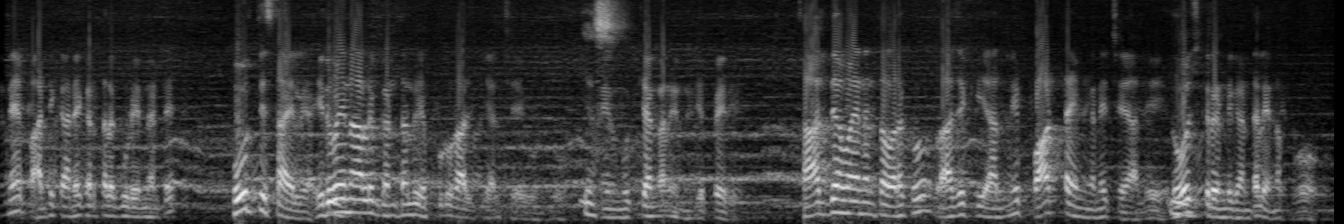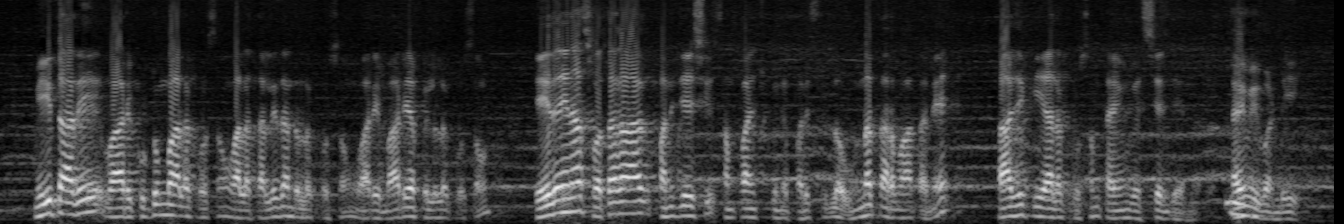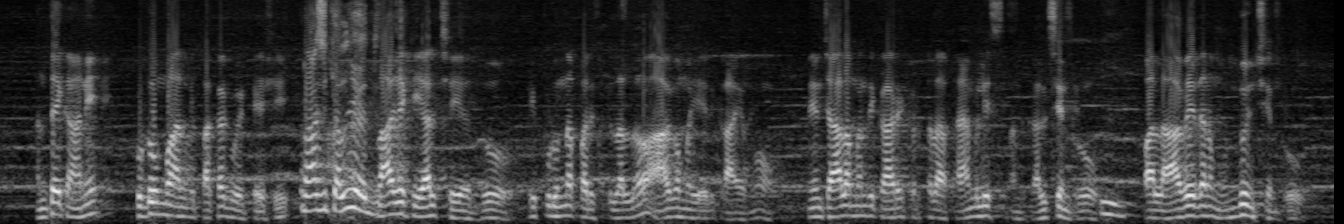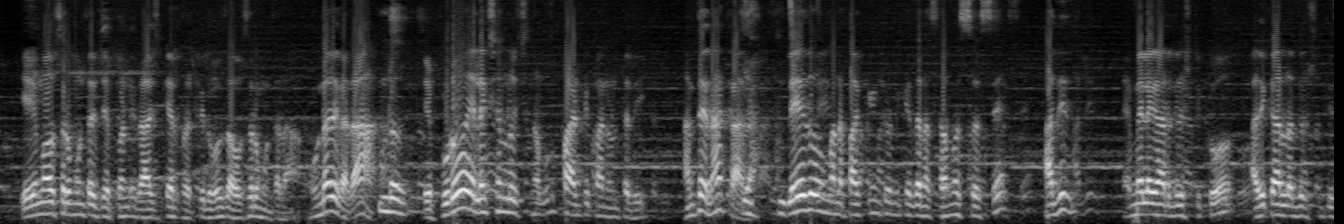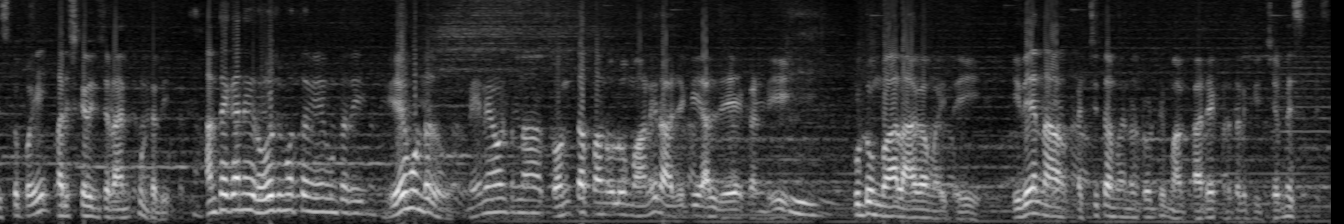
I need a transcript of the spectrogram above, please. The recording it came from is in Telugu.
పార్టీ కార్యకర్తలకు కూడా ఏంటంటే పూర్తి స్థాయిలో ఇరవై నాలుగు గంటలు ఎప్పుడు రాజకీయాలు చేయకూడదు. నేను ముఖ్యంగా నేను చెప్పేది సాధ్యమైనంత వరకు రాజకీయాల్ని పార్ట్ టైం గానే చేయాలి. రోజుకి రెండు గంటలు ఎనఫో మిగతాది వారి కుటుంబాల కోసం వాళ్ళ తల్లిదండ్రుల కోసం వారి భార్య పిల్లల కోసం ఏదైనా స్వతహా పనిచేసి సంపాదించుకునే పరిస్థితిలో ఉన్న తర్వాతనే రాజకీయాల కోసం టైం వెస్ట్ చేయండి. టైం ఇవ్వండి. అంతేకాని కుటుంబాలని పక్కకు పెట్టేసి రాజకీయాలు చేయొద్దు. రాజకీయాలు చేయొద్దు. ఇప్పుడున్న పరిస్థితులలో ఆగమయ్యేది ఖాయము. నేను చాలా మంది కార్యకర్తల ఫ్యామిలీస్ నన్ను కలిసిండ్రు. వాళ్ళ ఆవేదన ముందుంచిండ్రు. ఏం అవసరం ఉంటుంది చెప్పండి? రాజకీయాలు ప్రతిరోజు అవసరం ఉంటుందా? ఉండదు కదా? ఎప్పుడో ఎలక్షన్లు వచ్చినప్పుడు పార్టీ పని ఉంటది. అంతేనా కాదు? లేదు మన పక్కింటికి ఏదైనా సమస్య వస్తే అది ఎమ్మెల్యే గారి దృష్టికో అధికారుల దృష్టికి తీసుకుపోయి పరిష్కరించడానికి ఉంటది. అంతేగాని రోజు మొత్తం ఏముంటది? ఏముండదు. నేనేమంటున్నా సొంత పనులు మాని రాజకీయాలు చేయకండి. కుటుంబాలు ఆగమవుతాయి ఇదే నా ఖచ్చితమైనటువంటి మా కార్యకర్తలకు ఇచ్చే మెసేజ్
